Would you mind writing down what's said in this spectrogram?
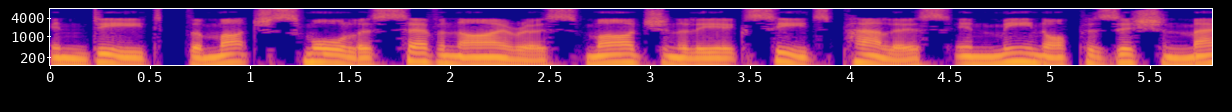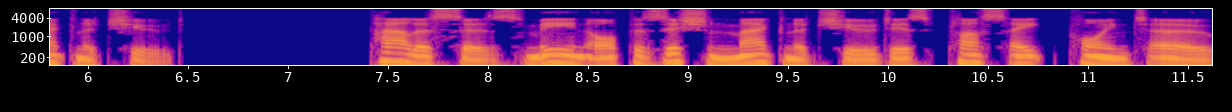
Indeed, the much smaller 7 Iris marginally exceeds Pallas in mean opposition magnitude. Pallas's mean opposition magnitude is plus 8.0,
